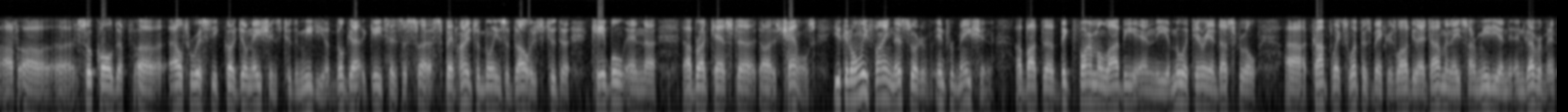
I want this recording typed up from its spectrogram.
uh, uh, so-called uh, altruistic uh, donations to the media. Bill Gates has uh, spent hundreds of millions of dollars to the cable and uh, uh, broadcast uh, uh, channels. You can only find this sort of information about the big pharma lobby and the military-industrial uh, complex weapons makers lobby that dominates our media and, and government,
